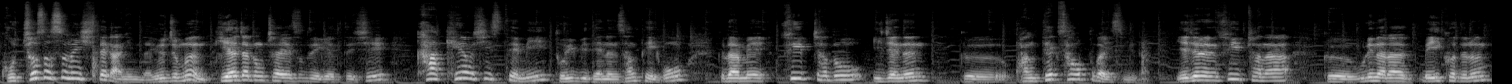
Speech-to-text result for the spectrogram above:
고쳐서 쓰는 시대가 아닙니다. 요즘은 기아 자동차에서도 얘기했듯이 카 케어 시스템이 도입이 되는 상태이고 그 다음에 수입차도 이제는 그 광택 사업부가 있습니다. 예전에는 수입차나 그 우리나라 메이커들은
